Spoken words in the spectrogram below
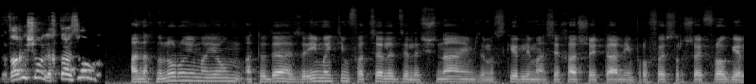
דבר ראשון, לך תעזור לו. אנחנו לא רואים היום, אתה יודע, זה, אם הייתי מפצל את זה לשניים, זה מזכיר לי מהשיחה שהייתה לי עם פרופסור שי פרוגל,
